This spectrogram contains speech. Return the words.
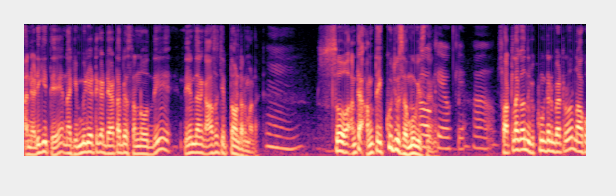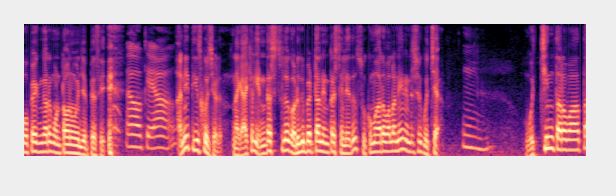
అని అడిగితే నాకు ఇమ్మీడియట్గా డేటాబేస్ రన్ అవుద్ది నేను దానికి ఆన్సర్ చెప్తా ఉంటాను అనమాట. సో అంటే అంత ఎక్కువ చూసా మూవీస్ నేను. సో అట్లాగా నువ్వు ఎక్కువ బెటర్ నాకు ఉపయోగకరంగా ఉంటాను అని చెప్పేసి. అని తీసుకొచ్చాడు. నాకు యాక్చువల్లీ ఇండస్ట్రీలోకి అడుగు పెట్టాలని ఇంట్రెస్ట్ లేదు. సుకుమార్ వల్ల నేను ఇండస్ట్రీకి వచ్చా. వచ్చిన తర్వాత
